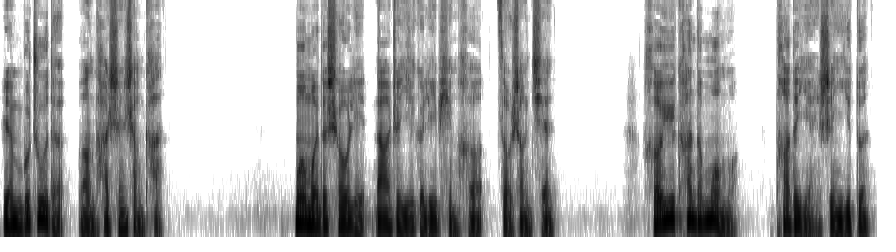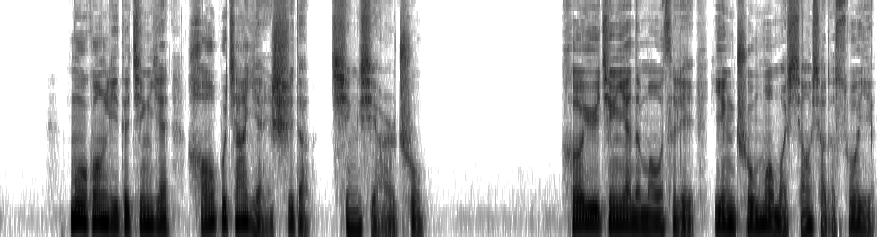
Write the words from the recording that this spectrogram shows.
忍不住的往她身上看。默默的手里拿着一个礼品盒，走上前。何玉看到默默，他的眼神一顿，目光里的惊艳毫不加掩饰的倾泻而出。何玉惊艳的眸子里映出默默小小的缩影。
